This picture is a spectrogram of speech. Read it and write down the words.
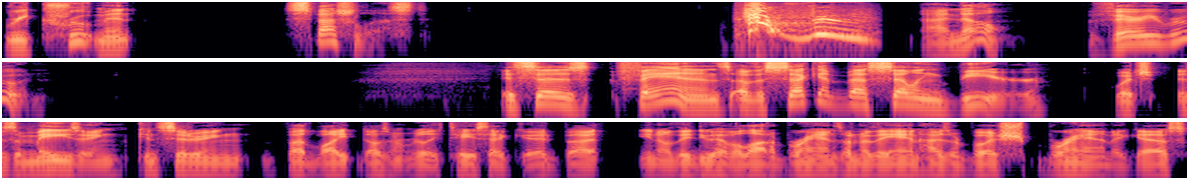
recruitment specialist. How rude! I know. Very rude. It says fans of the second best selling beer, which is amazing considering Bud Light doesn't really taste that good, but you know, they do have a lot of brands under the Anheuser-Busch brand, I guess.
